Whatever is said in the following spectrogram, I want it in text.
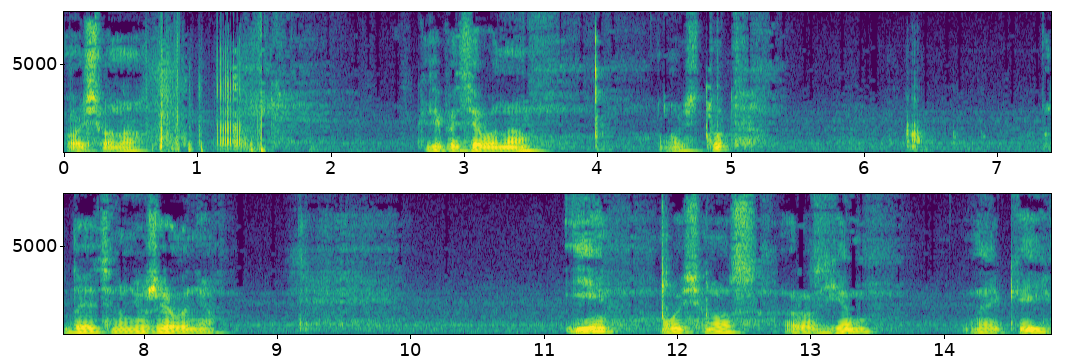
Ось вона. Кріпиться вона ось тут. Подається на нього живлення. І ось у нас роз'єм, на який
